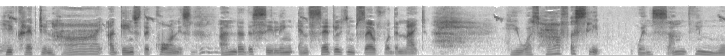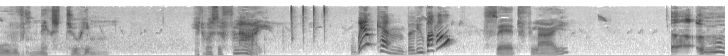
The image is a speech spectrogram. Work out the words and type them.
He crept in high against the cornice under the ceiling and settled himself for the night. He was half asleep when something moved next to him. It was a fly, Welcome, Blue Bottle. said Fly. Uh,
